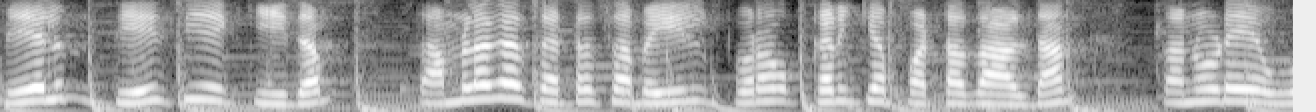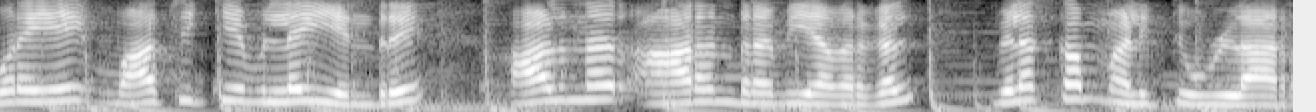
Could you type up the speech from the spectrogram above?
மேலும் தேசிய கீதம் தமிழக சட்டசபையில் புறக்கணிக்கப்பட்டதால் தான் தன்னுடைய உரையை வாசிக்கவில்லை என்று ஆளுநர் ஆர் என் ரவி அவர்கள் விளக்கம் அளித்துள்ளார்.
